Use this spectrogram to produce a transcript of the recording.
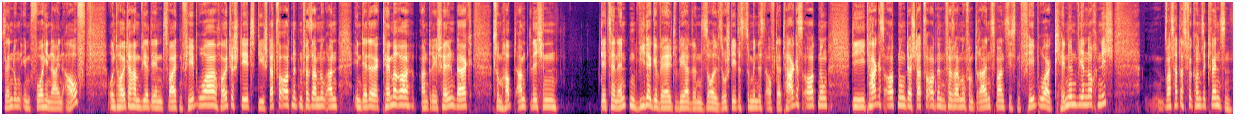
Sendung im Vorhinein auf. Und heute haben wir den 2. Februar. Heute steht die Stadtverordnetenversammlung an, in der der Kämmerer André Schellenberg zum hauptamtlichen Dezernenten wiedergewählt werden soll. So steht es zumindest auf der Tagesordnung. Die Tagesordnung der Stadtverordnetenversammlung vom 23. Februar kennen wir noch nicht. Was hat das für Konsequenzen?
